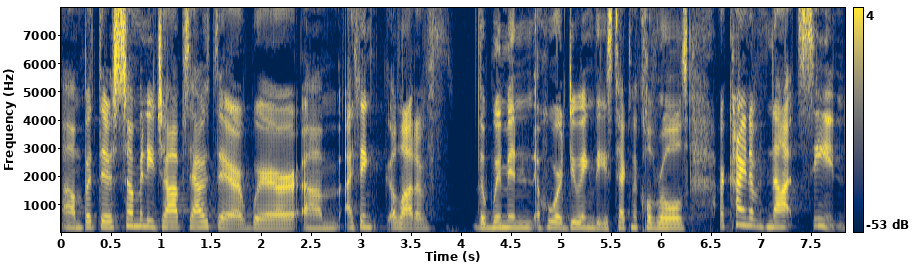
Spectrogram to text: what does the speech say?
Um, but there's so many jobs out there where um, I think a lot of the women who are doing these technical roles are kind of not seen.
